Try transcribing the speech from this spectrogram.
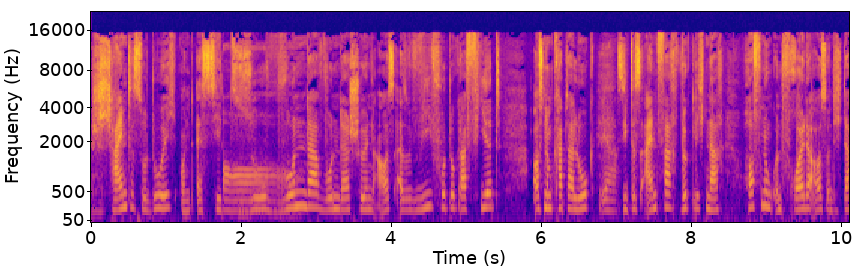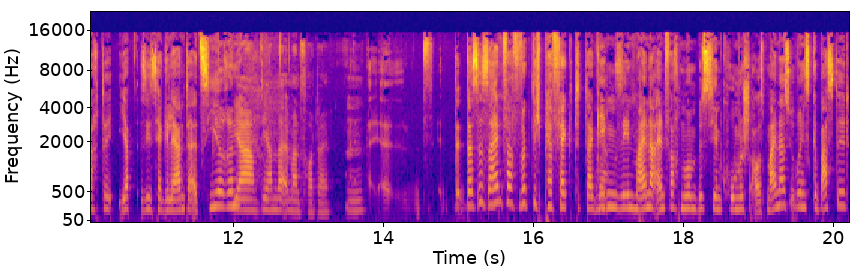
scheint es so durch und es sieht so wunder, wunderschön aus. Also wie fotografiert aus einem Katalog Ja. sieht es einfach wirklich nach Hoffnung und Freude aus. Und ich dachte, ja, sie ist ja gelernte Erzieherin. Ja, die haben da immer einen Vorteil. Mhm. Das ist einfach wirklich perfekt. Dagegen sehen meine einfach nur ein bisschen komisch aus. Meiner ist übrigens gebastelt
